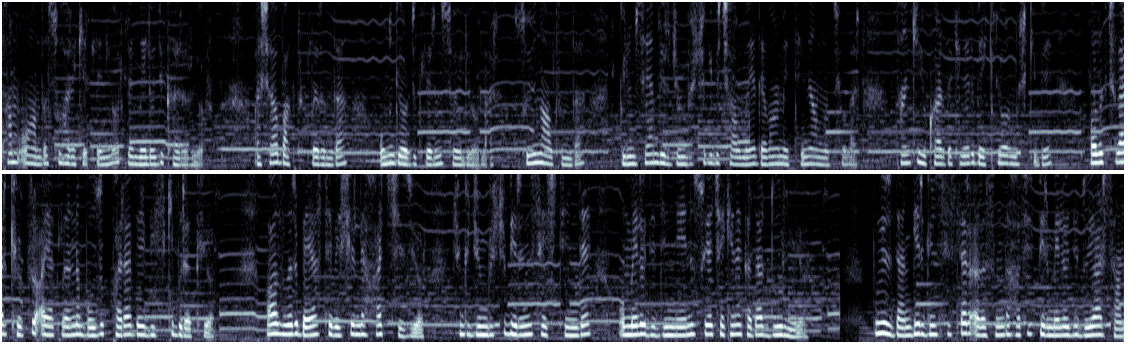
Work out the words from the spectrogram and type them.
Tam o anda su hareketleniyor ve melodi kararıyor. Aşağı baktıklarında onu gördüklerini söylüyorlar. Suyun altında gülümseyen bir cümbüşçü gibi çalmaya devam ettiğini anlatıyorlar. Sanki yukarıdakileri bekliyormuş gibi. Balıkçılar köprü ayaklarına bozuk para ve viski bırakıyor. Bazıları beyaz tebeşirle haç çiziyor. Çünkü cümbüşçü birini seçtiğinde o melodi dinleyeni suya çekene kadar durmuyor. Bu yüzden bir gün sisler arasında hafif bir melodi duyarsan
